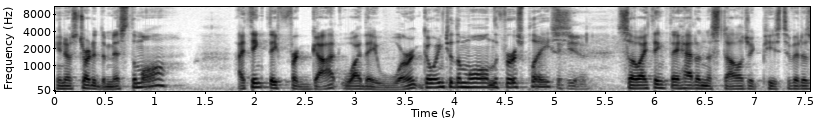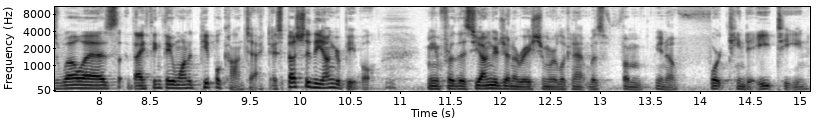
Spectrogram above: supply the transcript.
you know, started to miss the mall. I think they forgot why they weren't going to the mall in the first place. Yeah. So I think they had a nostalgic piece to it as well as I think they wanted people contact, especially the younger people. I mean, for this younger generation we're looking at was from you know 14 to 18.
